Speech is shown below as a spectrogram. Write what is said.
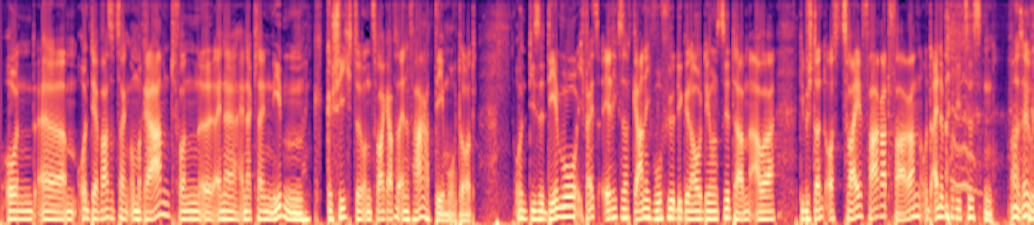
Und, ähm, und der war sozusagen umrahmt von äh, einer, einer kleinen Nebengeschichte. Und zwar gab es eine Fahrraddemo dort. Und diese Demo, ich weiß ehrlich gesagt gar nicht, wofür die genau demonstriert haben, aber die bestand aus zwei Fahrradfahrern und einem Polizisten. Ah, sehr gut.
